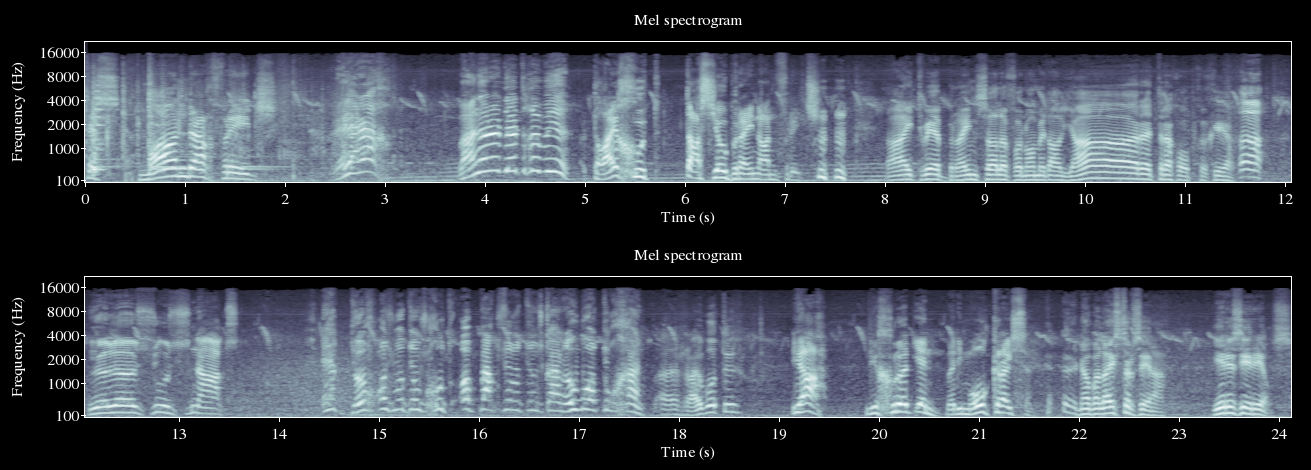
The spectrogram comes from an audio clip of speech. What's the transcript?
Dis Maandag, Fridge. Reg? Wanneer het dit gebeur? Daai goed tas jou brein aan, Fridge. Daai twee breinselle van hom het al jare terug opgegee. Ha, julle is so snaaks. Ek dink ons moet ons goed oppak sodat ons kan robot toe gaan. 'n uh, Robot toe. Ja, die groot een by die molkruising. Eh, Nou maar luister, Sena. Hier is die reëls.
